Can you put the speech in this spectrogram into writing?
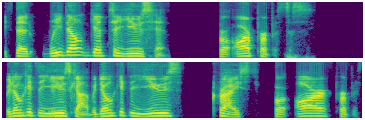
He said, We don't get to use him for our purposes. We don't get to use God. We don't get to use Christ for our purposes.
